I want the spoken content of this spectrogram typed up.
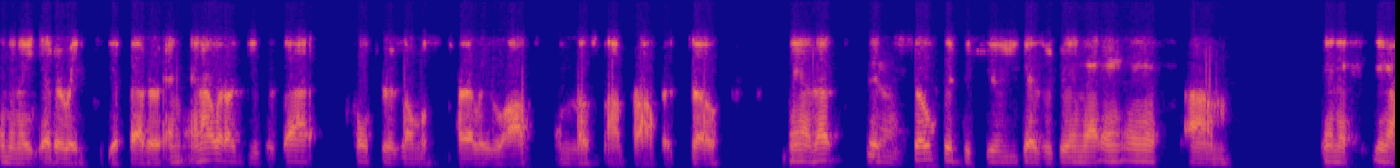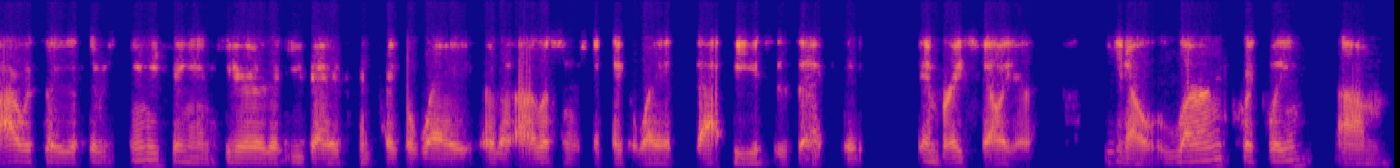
and then they iterate to get better. And, and I would argue that that culture is almost entirely lost in most nonprofits. So, man, that's yeah. it's so good to hear you guys are doing that. And, and if um, and if you know, I would say if there's anything in here that you guys can take away, or that our listeners can take away, it's that piece is that it, embrace failure. You know, learn quickly. Um,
